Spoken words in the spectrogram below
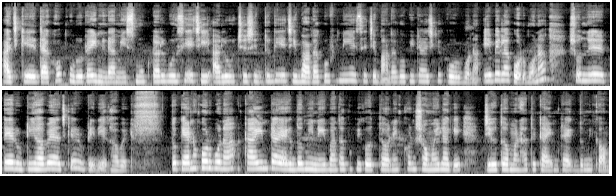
আজকে দেখো পুরোটাই নিরামিষ। মুগ ডাল বসিয়েছি, আলু উচ্ছে সিদ্ধ দিয়েছি, বাঁধাকপি নিয়ে এসেছে। বাঁধাকপিটা আজকে করব না। এবেলা করব না, সন্ধ্যেতে রুটি হবে আজকে, রুটি দিয়ে খাবে। তো কেন করব না? টাইমটা একদমই নেই। বাঁধাকপি করতে অনেকক্ষণ সময় লাগে, যেহেতু আমার হাতে টাইমটা একদমই কম।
